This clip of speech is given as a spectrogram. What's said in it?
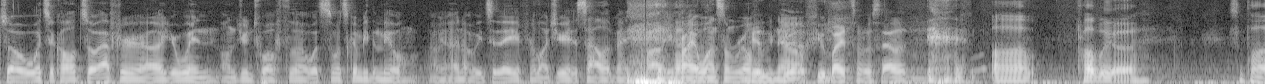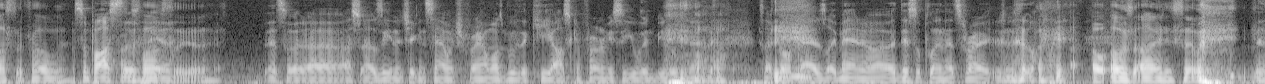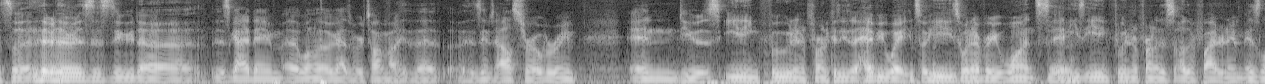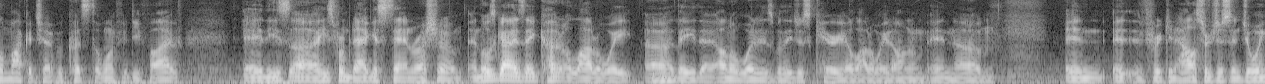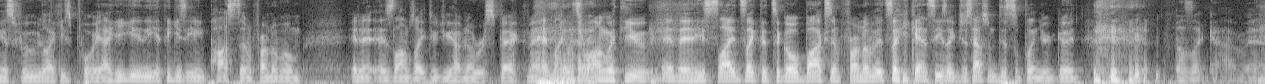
So what's it called? So after uh, your win on June twelfth, uh, what's what's gonna be the meal? I mean, I know we today for lunch you ate a salad, man. You probably, you probably want some real We had- food we had now. a few bites of a salad. Uh, probably uh, some pasta, probably. some pasta. Some pasta, Yeah. yeah. That's what uh, I, was, I was eating a chicken sandwich. For I almost moved the kiosk in front of me so you wouldn't be looking at it. so I felt bad. It's like, man, uh, discipline. That's right. Oh, I was eyeing his sandwich. That's what there. There is this dude, uh, this guy named uh, one of the guys we were talking about. That his name's Alistair Overeem, and he was eating food in front because he's a heavyweight, so he eats whatever he wants, Yeah. and he's eating food in front of this other fighter named Islam Makhachev who cuts to 155. And he's uh, he's from Dagestan, Russia, and those guys they cut a lot of weight. Uh, Mhm. they, they I don't know what it is, but they just carry a lot of weight on them. And um, and it, it freaking Alistair just enjoying his food, like he's pour- like he, I think he's eating pasta in front of him, and Islam's like, dude, you have no respect, man. Like, what's wrong with you? And then he slides like the to-go box in front of it, so he can't see. He's like, just have some discipline, you're good. I was like, God, man,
